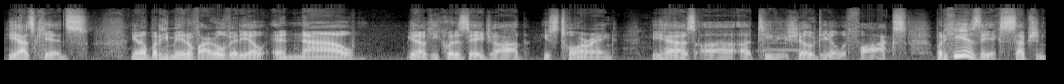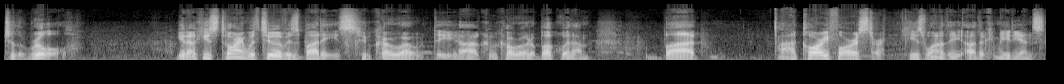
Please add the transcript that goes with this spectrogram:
he has kids you know but he made a viral video and now you know he quit his day job he's touring he has a, a tv show deal with fox but he is the exception to the rule you know he's touring with two of his buddies who co-wrote the uh, who co-wrote a book with him but uh, Corey Forrester, he's one of the other comedians,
